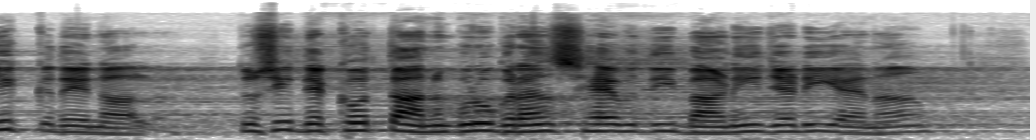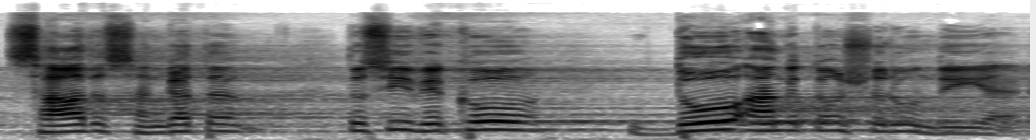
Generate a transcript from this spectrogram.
ਇੱਕ ਦੇ ਨਾਲ। ਤੁਸੀਂ ਦੇਖੋ ਧੰਨ ਗੁਰੂ ਗ੍ਰੰਥ ਸਾਹਿਬ ਦੀ ਬਾਣੀ ਜਿਹੜੀ ਹੈ ਨਾ ਸਾਧ ਸੰਗਤ, ਤੁਸੀਂ ਵੇਖੋ, ਦੋ ਅੰਗ ਤੋਂ ਸ਼ੁਰੂ ਹੁੰਦੀ ਹੈ।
